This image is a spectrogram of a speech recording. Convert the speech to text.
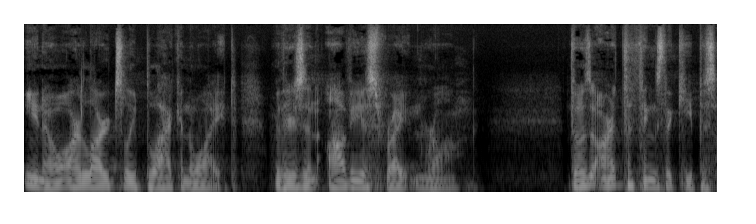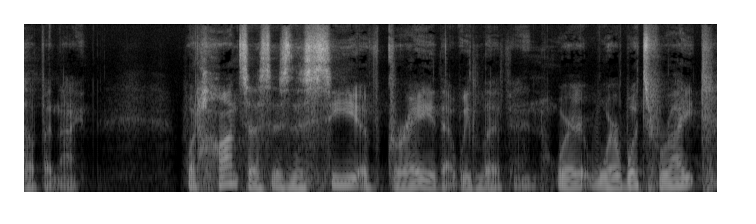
you know, are largely black and white, where there's an obvious right and wrong. Those aren't the things that keep us up at night. What haunts us is the sea of gray that we live in, where, where what's right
